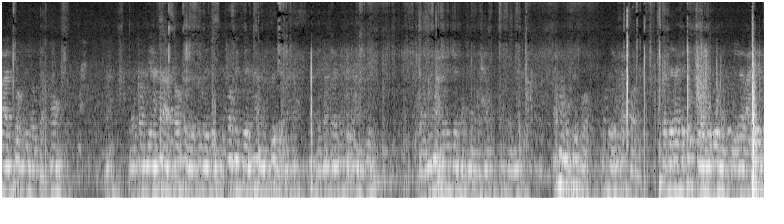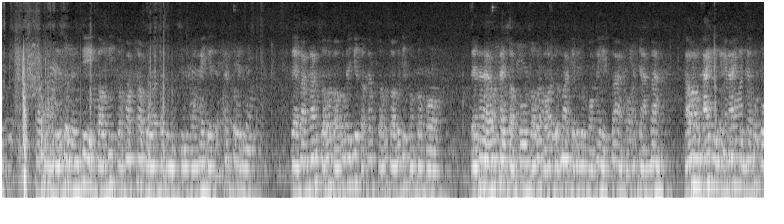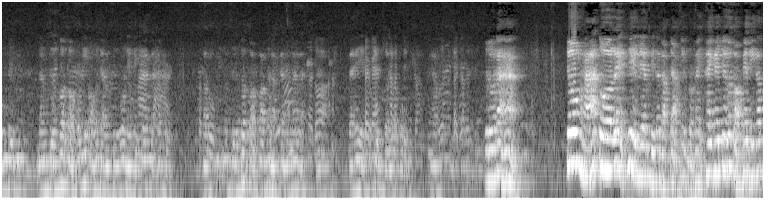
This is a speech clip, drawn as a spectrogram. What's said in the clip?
ลายช่วงที่เราจัดห้องนะแล้วตอนเย็นถ้าเขาเออก็เลยเป็นก็ไม่เกินห้าโมงครึ่งนะครับถ้าเกิดว่าอะไม่เกินห้าโมงครึ่งอย่างมากก็ไม่เกินหกโมงนะครับเอาห้าโมงครึ่งพอก็คือพักผ่อนก็จะได้ไปทบทวนดูหนังสือหลายๆเล่มก็หนังสือตัวนหนึ่งที่เขาที่เขาชอบชอบดูแล้วก็เป็นหนังสือของไฮเดรท่านก็ไปดูแต่บางครั้งสวทก็ไม่ยึดหรอกครับสวทก็ยึดของกพแต่ถ้าว่าใครสอบครูสวทส่วนมากจะไปดูของไฮเดรบ้างของอาจารย์บ้าง ถามว่ามันคล้ายกันคล้ายคลึงครับพวกผมดึงหนังสือข้อสอบพวกนี้ออกมาจากหนังสือพวกนี้ไปเชื่อมนะครับผมครับหนังสือทดสอบความถนัดกันนั้นแหละแต่ให้เห็นไปภาพแวะสวยกาคลรับผมสินธุ์ก่อนครับใส่กาดูหน้าฮะจงหาตัวเลขที่เรียงผิดระดับจากที่กำหนดให้ใครเคยเจอข้อสอบเพศนี้ครับ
